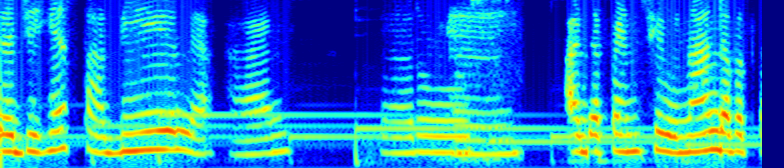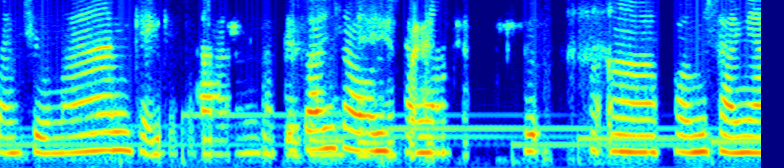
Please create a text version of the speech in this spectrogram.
gajinya stabil ya kan? Terus hmm. ada pensiunan dapat pensiunan kayak gitu kan. Tapi kan kalau misalnya uh, kalau misalnya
